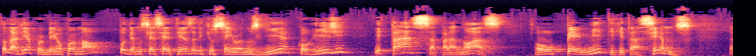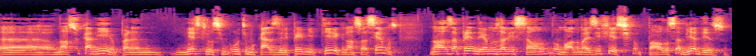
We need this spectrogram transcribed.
Todavia, por bem ou por mal, podemos ter certeza de que o Senhor nos guia, corrige e traça para nós, ou permite que tracemos, uh, o nosso caminho, para, neste último caso, dele permitir que nós tracemos, nós aprendermos a lição do modo mais difícil. Paulo sabia disso.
